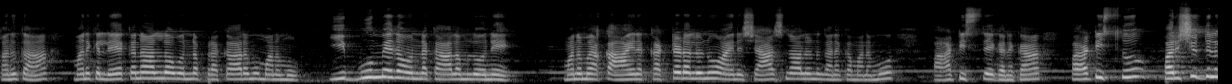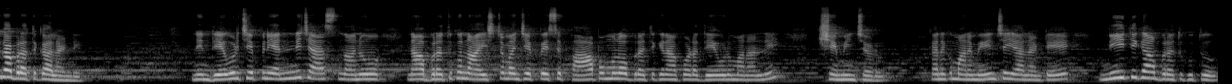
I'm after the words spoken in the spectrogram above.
కనుక మనకి లేఖనాల్లో ఉన్న ప్రకారము మనము ఈ భూమి మీద ఉన్న కాలంలోనే మనం ఆయన కట్టడలను ఆయన శాసనాలను గనక మనము పాటిస్తే గనక పాటిస్తూ పరిశుద్ధులుగా బ్రతకాలండి. నేను దేవుడు చెప్పిన అన్నీ చేస్తున్నాను. నా బ్రతుకు నా ఇష్టం అని చెప్పేసి పాపములో బ్రతికినా కూడా దేవుడు మనల్ని క్షమించడు. కనుక మనం ఏం చేయాలంటే నీతిగా బ్రతుకుతూ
